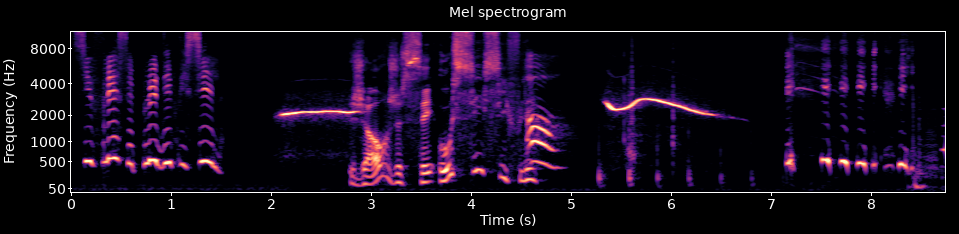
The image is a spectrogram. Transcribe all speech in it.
Siffler, c'est plus difficile. Georges sait aussi siffler. Oh.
